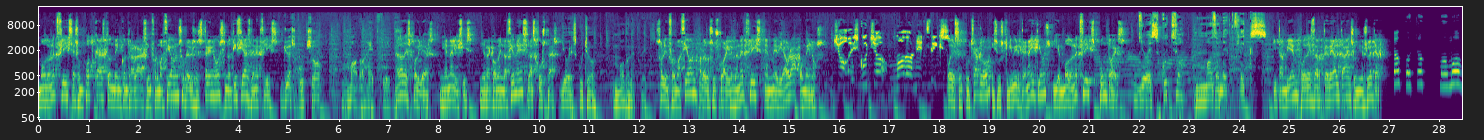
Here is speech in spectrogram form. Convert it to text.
Modo Netflix es un podcast donde encontrarás información sobre los estrenos y noticias de Netflix. Yo escucho Modo Netflix. Nada de spoilers, ni análisis, ni recomendaciones las justas. Yo escucho Modo Netflix. Solo información para los usuarios de Netflix en media hora o menos. Yo escucho Modo Netflix. Puedes escucharlo y suscribirte en iTunes y en modonetflix.es. Yo escucho Modo Netflix. Y también puedes darte de alta en su newsletter. Yo escucho Modo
